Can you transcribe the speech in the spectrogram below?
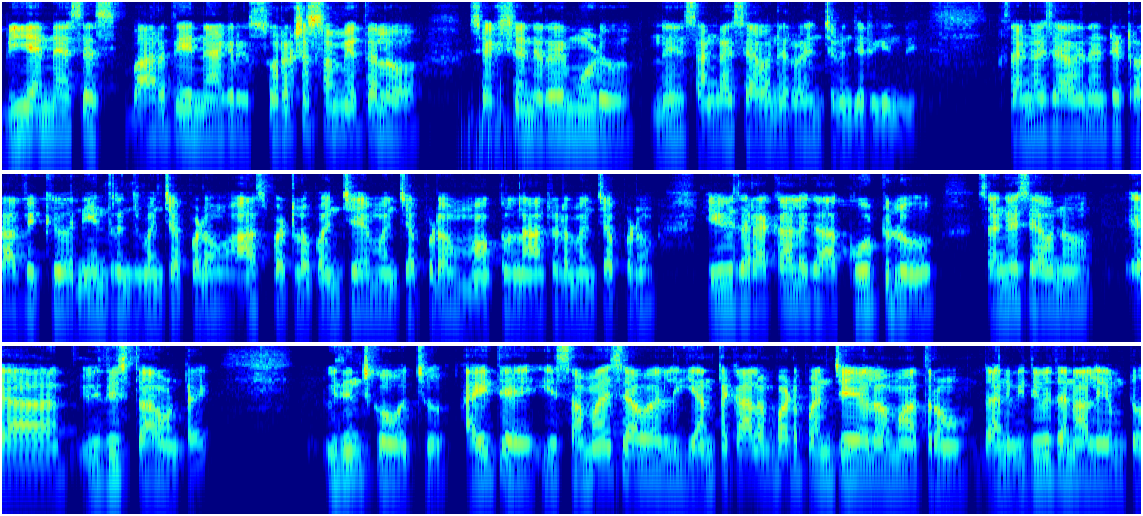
బిఎన్ఎస్ఎస్ భారతీయ నాగరిక సురక్ష సంహితలో సెక్షన్ ఇరవై మూడు సంఘ సేవ నిర్వహించడం జరిగింది. సంఘ సేవ అంటే ట్రాఫిక్ నియంత్రించమని చెప్పడం హాస్పిటల్లో పనిచేయమని చెప్పడం మొక్కలు నాటడం అని చెప్పడం వివిధ రకాలుగా కోర్టులు సంఘ సేవను విధిస్తూ ఉంటాయి. విధించుకోవచ్చు. అయితే ఈ సమాజ సేవలు ఎంతకాలం పాటు పనిచేయాలో మాత్రం దాని విధి విధానాలు ఏమిటో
